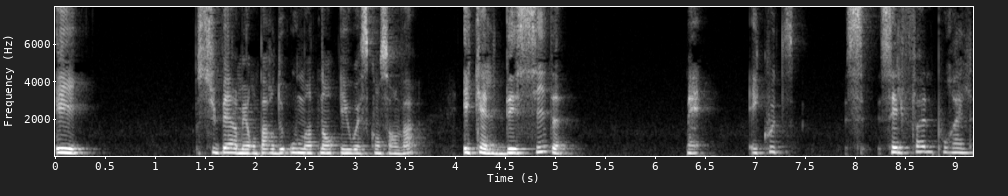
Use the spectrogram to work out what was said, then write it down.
et super, mais on part de où maintenant et où est-ce qu'on s'en va, et qu'elles décident, mais écoute, c'est le fun pour elles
